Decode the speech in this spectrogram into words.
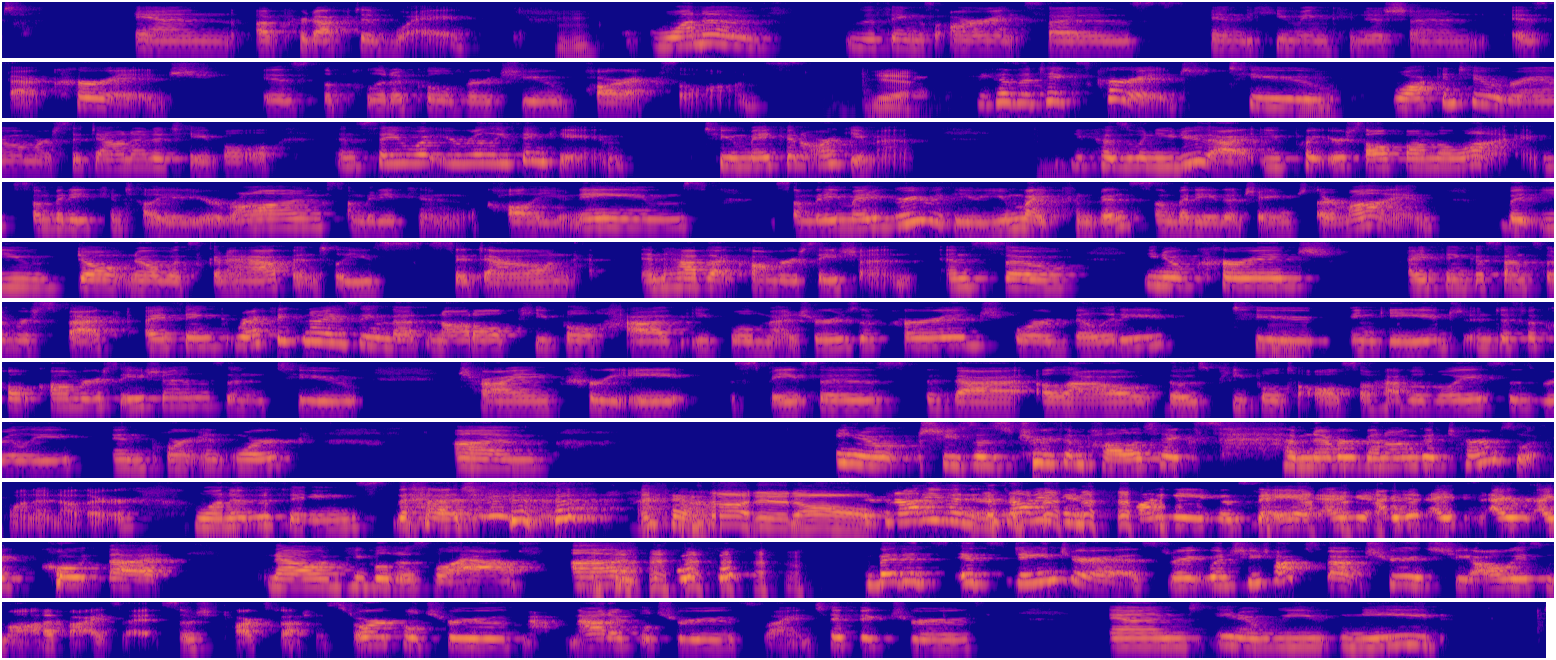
in a productive way. Mm-hmm. One of the things Arendt says in the human condition is that courage is the political virtue par excellence. Yeah. Because it takes courage to mm-hmm. walk into a room or sit down at a table and say what you're really thinking, to make an argument. Because when you do that, you put yourself on the line. Somebody can tell you you're wrong, somebody can call you names, somebody might agree with you. You might convince somebody to change their mind, but you don't know what's going to happen until you sit down and have that conversation. And so, you know, courage, I think a sense of respect. I think recognizing that not all people have equal measures of courage or ability to mm. engage in difficult conversations and to try and create spaces that allow those people to also have a voice is really important work. Um, you know, she says truth and politics have never been on good terms with one another. One of the things that not at all. It's not even it's not even funny to say it. I mean, I I, I, I quote that now and people just laugh. Uh, but it's it's dangerous, right? When she talks about truth, she always modifies it. So she talks about historical truth, mathematical truth, scientific truth, and you know we need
